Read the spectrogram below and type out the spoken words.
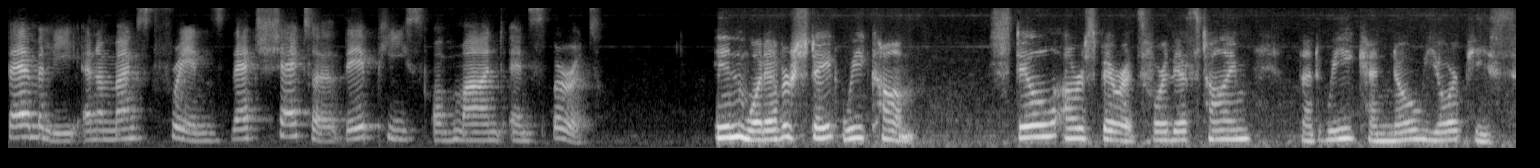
family and amongst friends that shatter their peace of mind and spirit. In whatever state we come, still our spirits for this time that we can know your peace.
